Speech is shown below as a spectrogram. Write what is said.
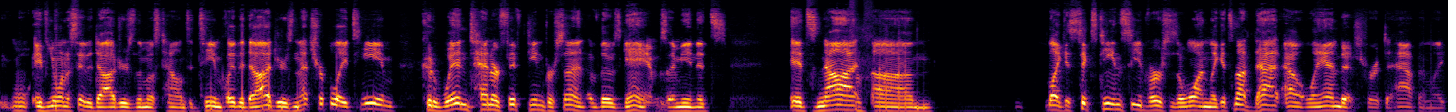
if you want to say the Dodgers are the most talented team, play the Dodgers, and that AAA team could win 10 or 15 percent of those games. I mean, it's it's not um, like a 16 seed versus a one. Like it's not that outlandish for it to happen. Like,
